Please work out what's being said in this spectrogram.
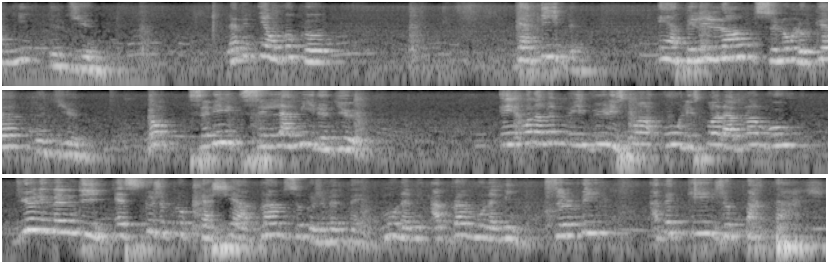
ami de Dieu. La Bible dit encore que David est appelé l'homme selon le cœur de Dieu. Donc, c'est c'est l'ami de Dieu. Et on a même vu l'histoire où l'histoire d'Abraham où Dieu lui-même dit, est-ce que je peux cacher à Abraham ce que je vais faire? Mon ami, Abraham, mon ami, celui avec qui je partage,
